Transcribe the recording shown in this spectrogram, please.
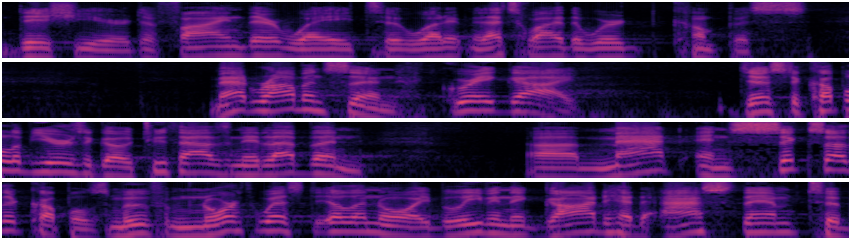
this year, to find their way to what it that's why the word compass. Matt Robinson, great guy. Just a couple of years ago, 2011, uh, Matt and six other couples moved from Northwest Illinois, believing that God had asked them to,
